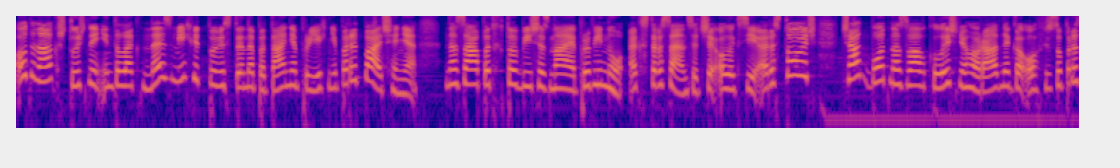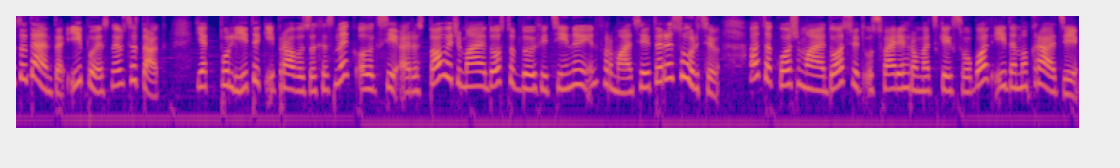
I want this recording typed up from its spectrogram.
Однак штучний інтелект не зміг відповісти на питання про їхні передбачення. На запит, хто більше знає про війну, екстрасенси чи Олексій Арестович, чат-бот назвав колишнього радника офісу президента і пояснив це так: як політик і правозахисник Олексій Арестович має доступ до офіційної інформації та ресурсів, а також має досвід у сфері громадських свобод і демократії,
